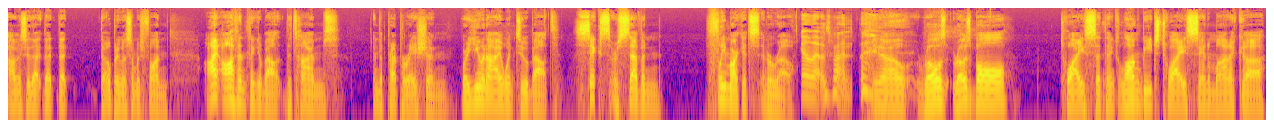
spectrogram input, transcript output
obviously that that that the opening was so much fun. I often think about the times and the preparation where you and I went to about six or seven flea markets in a row. Oh, that was fun. You know, Rose Rose Bowl twice, I think, Long Beach twice, Santa Monica.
